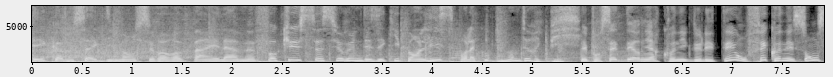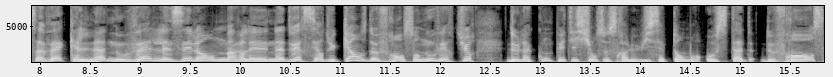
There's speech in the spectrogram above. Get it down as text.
et comme chaque dimanche sur Europe 1 et l'âme, focus sur une des équipes en lice pour la Coupe du Monde de rugby. Et pour cette dernière chronique de l'été, on fait connaissance avec la Nouvelle-Zélande, Marlène, adversaire du 15 de France en ouverture de la compétition. Ce sera le 8 septembre au Stade de France.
